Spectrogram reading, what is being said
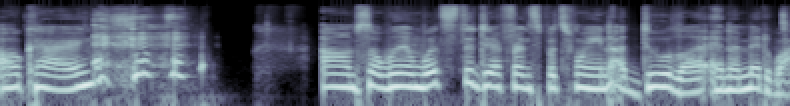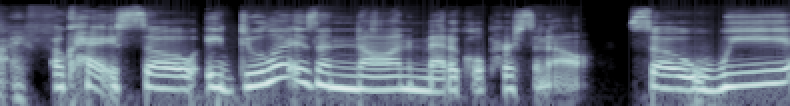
Okay. um, so then what's the difference between a doula and a midwife? Okay, so a doula is a non medical personnel. So we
